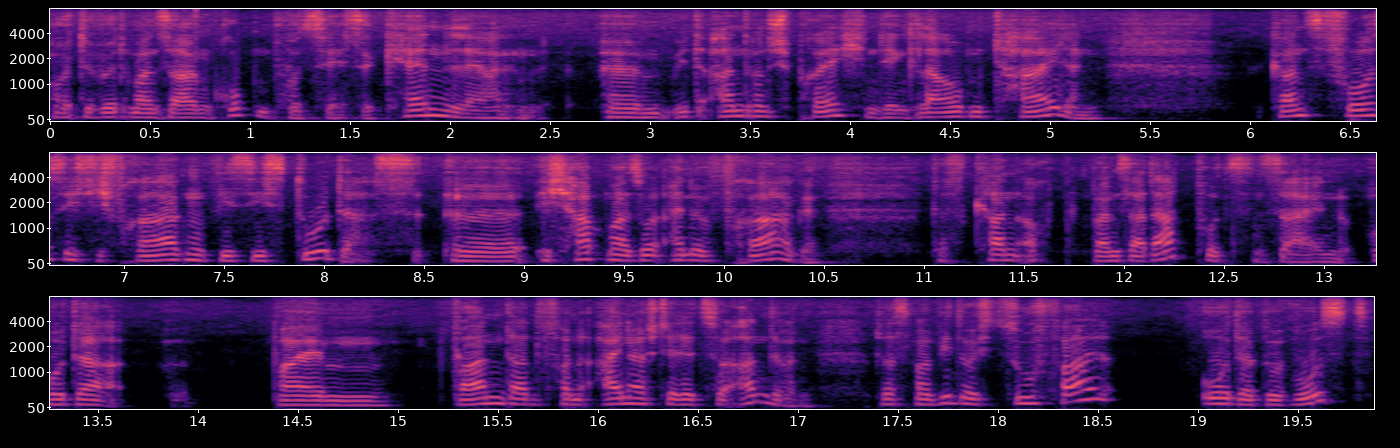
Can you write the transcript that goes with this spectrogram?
heute würde man sagen, Gruppenprozesse, kennenlernen, äh, mit anderen sprechen, den Glauben teilen. Ganz vorsichtig fragen, wie siehst du das? Äh, ich habe mal so eine Frage. Das kann auch beim Salatputzen sein oder beim Wandern von einer Stelle zur anderen, dass man wie durch Zufall oder bewusst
